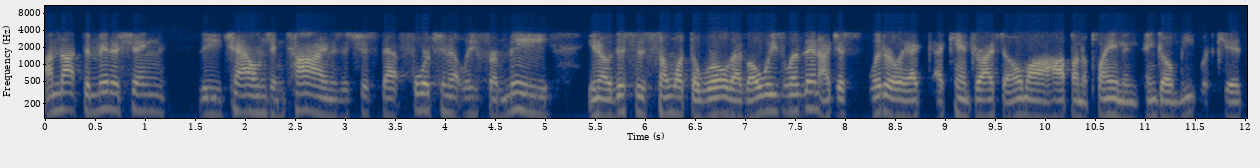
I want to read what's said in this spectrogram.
I'm not diminishing the challenging times. It's just that fortunately for me, you know, this is somewhat the world I've always lived in. I just literally I, I can't drive to Omaha, hop on a plane and, and go meet with kids.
